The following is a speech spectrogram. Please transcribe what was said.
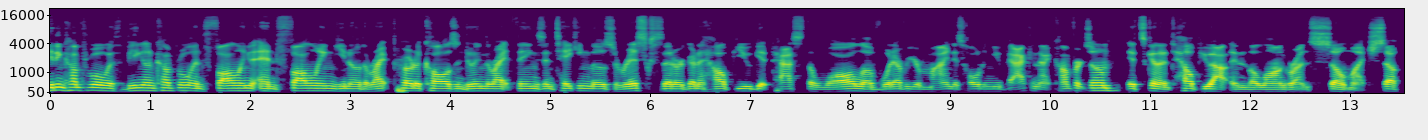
getting comfortable with being uncomfortable and following and following you know the right protocols and doing the right things and taking those risks that are going to help you get past the wall of whatever your mind is holding you back in that comfort zone it's going to help you out in the long run so much so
